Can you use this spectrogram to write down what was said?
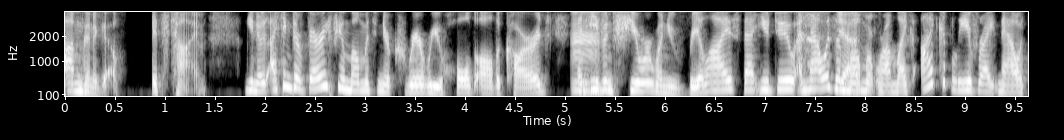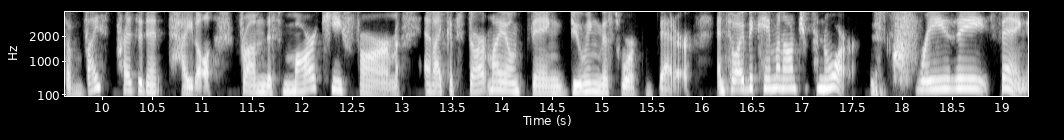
I'm going to go. It's time you know, I think there are very few moments in your career where you hold all the cards mm. and even fewer when you realize that you do. And that was a yes. moment where I'm like, I could leave right now with a vice president title from this marquee firm and I could start my own thing doing this work better. And so I became an entrepreneur, this crazy thing.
